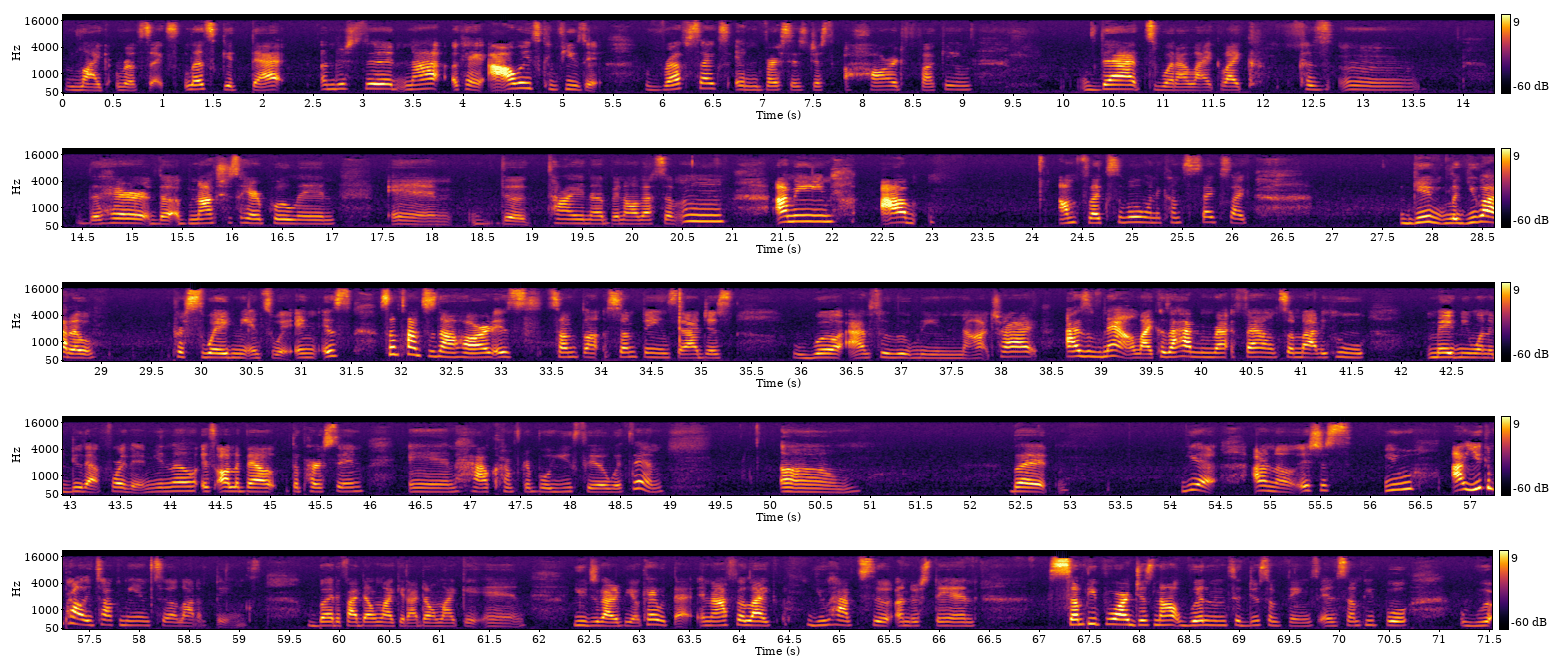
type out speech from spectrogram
like rough sex. Let's get that understood. Not okay, I always confuse it. Rough sex and versus just a hard fucking that's what I like. Like cuz mm, the hair the obnoxious hair pulling and the tying up and all that stuff. Mm, I mean, I'm I'm flexible when it comes to sex. Like, give like you gotta persuade me into it, and it's sometimes it's not hard. It's some th- some things that I just will absolutely not try as of now. Like, cause I haven't ra- found somebody who made me want to do that for them. You know, it's all about the person and how comfortable you feel with them. Um, but yeah, I don't know. It's just you. I you can probably talk me into a lot of things, but if I don't like it, I don't like it, and you just got to be okay with that. And I feel like you have to understand. Some people are just not willing to do some things, and some people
